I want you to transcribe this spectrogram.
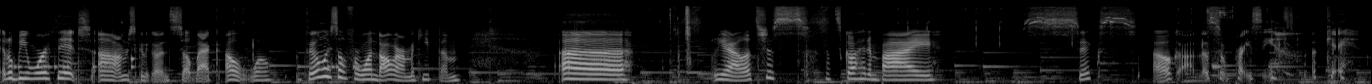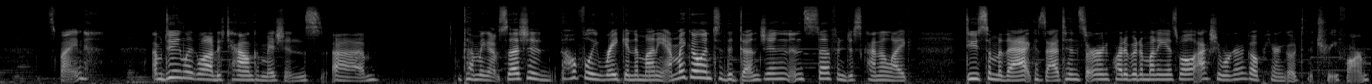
it'll be worth it. Uh, I'm just going to go and sell back. Oh, well, if they only sell for $1, I'm going to keep them. Uh, yeah, let's just, let's go ahead and buy six. Oh god, that's so pricey. okay, it's fine. I'm doing like a lot of town commissions. Um, coming up. So that should hopefully rake into money. I might go into the dungeon and stuff and just kind of like do some of that because that tends to earn quite a bit of money as well. Actually, we're going to go up here and go to the tree farm.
